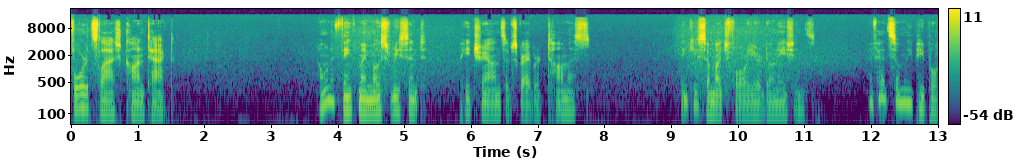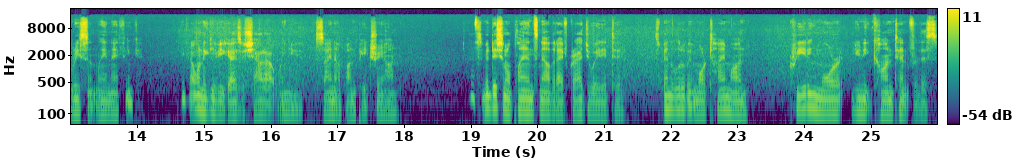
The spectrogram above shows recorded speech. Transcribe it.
forward slash contact. I want to thank my most recent Patreon subscriber, Thomas. Thank you so much for your donations. I've had so many people recently, and I think I think I want to give you guys a shout out when you sign up on Patreon. I have some additional plans now that I've graduated to spend a little bit more time on creating more unique content for this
